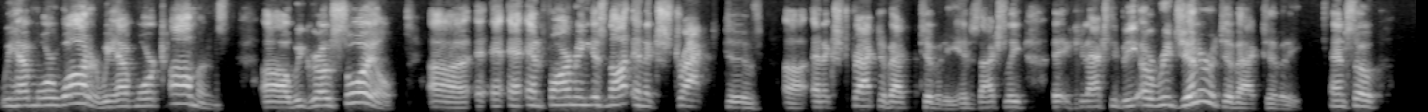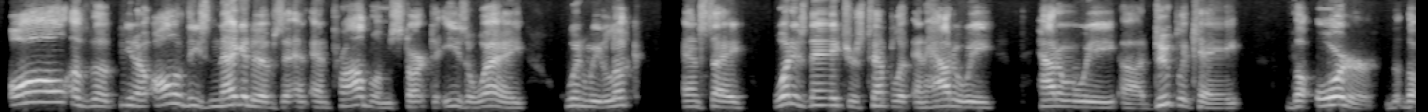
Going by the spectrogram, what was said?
We have more water. We have more commons. Uh, we grow soil. Uh, and, and, farming is not an extractive uh, an extractive activity. It's actually it can actually be a regenerative activity. And so all of the you know all of these negatives and, and problems start to ease away when we look and say what is nature's template and how do we how do we uh, duplicate the order, the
